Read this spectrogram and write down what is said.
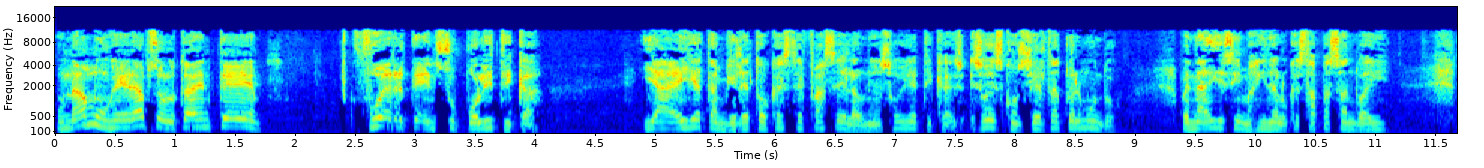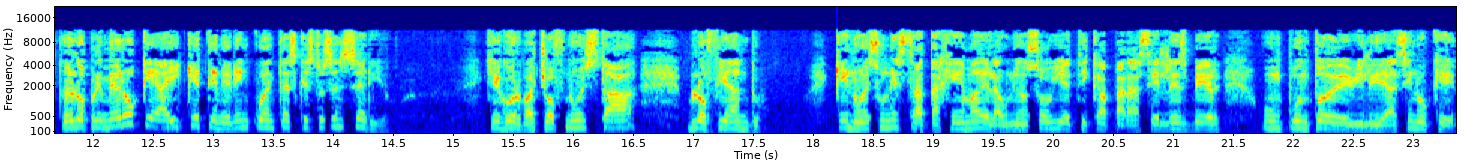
una mujer absolutamente fuerte en su política. Y a ella también le toca esta fase de la Unión Soviética. Eso desconcierta a todo el mundo. Pues nadie se imagina lo que está pasando ahí. Entonces lo primero que hay que tener en cuenta es que esto es en serio. Que Gorbachev no está bloqueando que no es un estratagema de la Unión Soviética para hacerles ver un punto de debilidad, sino que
